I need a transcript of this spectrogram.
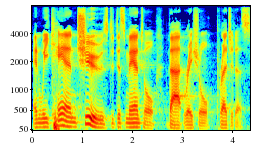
and we can choose to dismantle that racial prejudice.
